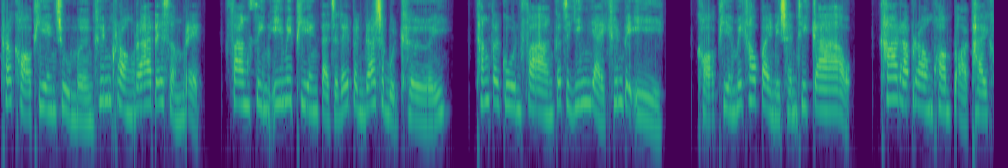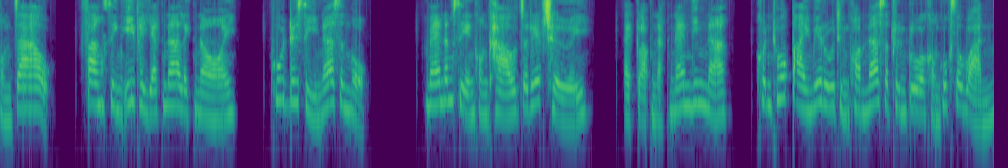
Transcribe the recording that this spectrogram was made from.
เพราะขอเพียงชูเหมิงขึ้นครองราชได้สำเร็จ ฟางซิงอี้ไม่เพียงแต่จะได้เป็นราชบุตรเขย ทั้งตระกูลฟางก็จะยิ่งใหญ่ขึ้นไปอีก ขอเพียงไม่เข้าไปในชั้นที่เก้าข้ารับรองความปลอดภัยของเจ้า ฟางซิงอี้พยักหน้าเล็กน้อย พูดด้วยสีหน้าสงบ แม้น้ำเสียงของเขาจะเรียบเฉย แต่กลับหนักแน่นยิ่งนัก คนทั่วไปไม่รู้ถึงความน่าสะพรึงกลัวของคุกสวรรค์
